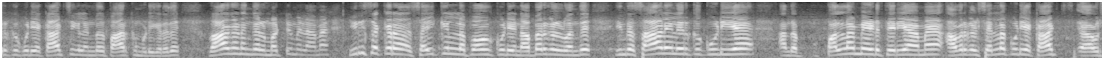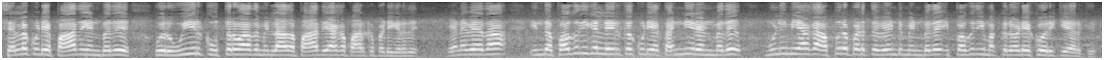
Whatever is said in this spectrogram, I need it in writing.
இருக்கக்கூடிய காட்சிகள் என்பது பார்க்க முடிகிறது. வாகனங்கள் மட்டும் இல்லாமல் இருசக்கர சைக்கிளில் போகக்கூடிய நபர்கள் வந்து இந்த சாலையில் இருக்கக்கூடிய அந்த பள்ளமேடு தெரியாமல் அவர்கள் செல்லக்கூடிய காட்சி அவர் செல்லக்கூடிய பாதை என்பது ஒரு உயிருக்கு உத்தரவாதம் இல்லாத பாதையாக பார்க்கப்படுகிறது. எனவே தான் இந்த பகுதிகளில் இருக்கக்கூடிய தண்ணீர் என்பது முழுமையாக அப்புறப்படுத்த வேண்டும் என்பது இப்பகுதி மக்களுடைய கோரிக்கையாக இருக்குது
